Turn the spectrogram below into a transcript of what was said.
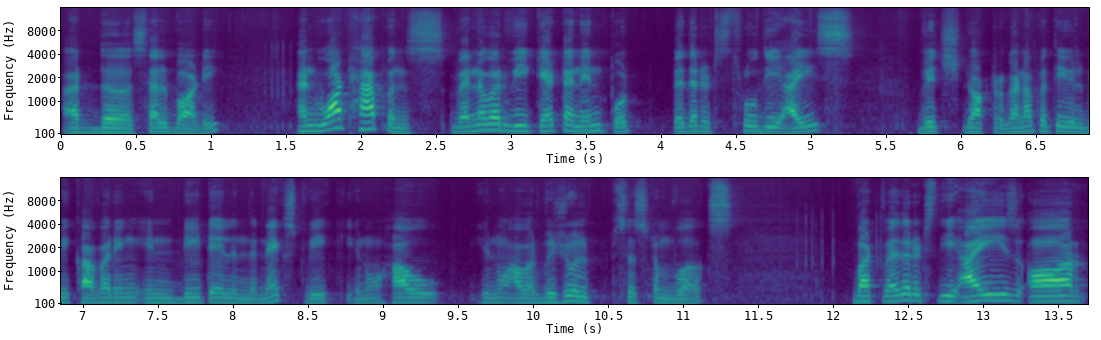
at the cell body and what happens whenever we get an input whether it is through the eyes which Dr. Ganapathy will be covering in detail in the next week you know how you know our visual system works. But whether it is the eyes or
